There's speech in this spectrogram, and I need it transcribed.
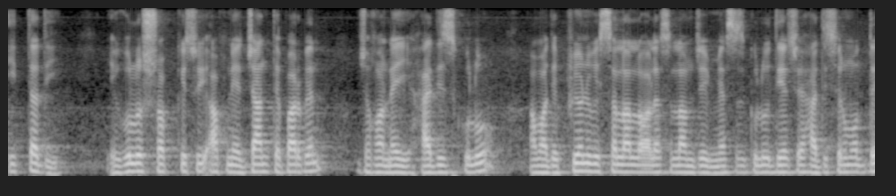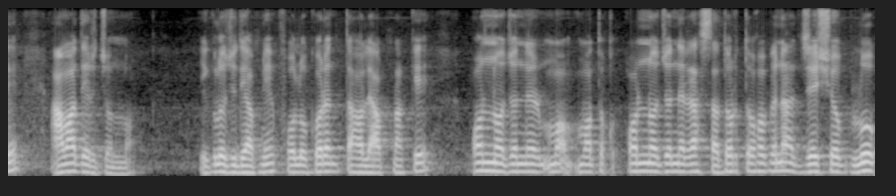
ইত্যাদি। এগুলো সব কিছুই আপনি জানতে পারবেন যখন এই হাদিসগুলো আমাদের প্রিয় নবী সাল্লাহ আলাইসাল্লাম যে মেসেজগুলো দিয়েছে হাদিসের মধ্যে আমাদের জন্য। এগুলো যদি আপনি ফলো করেন তাহলে আপনাকে অন্যজনের মতো অন্যজনের রাস্তা ধরতে হবে না। যেসব লোক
